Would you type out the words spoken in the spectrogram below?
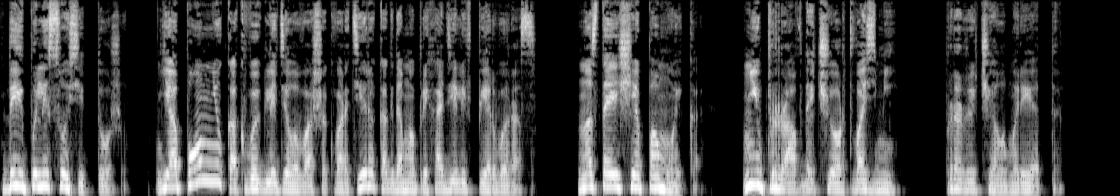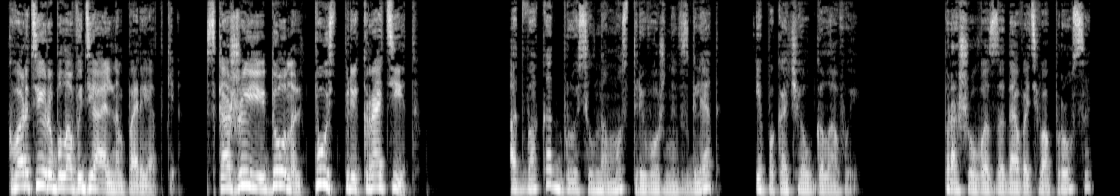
Да и пылесосить тоже. Я помню, как выглядела ваша квартира, когда мы приходили в первый раз. Настоящая помойка. Неправда, черт возьми, прорычала Мариетта. Квартира была в идеальном порядке. Скажи ей, Дональд, пусть прекратит!» Адвокат бросил на мост тревожный взгляд и покачал головой. «Прошу вас задавать вопросы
